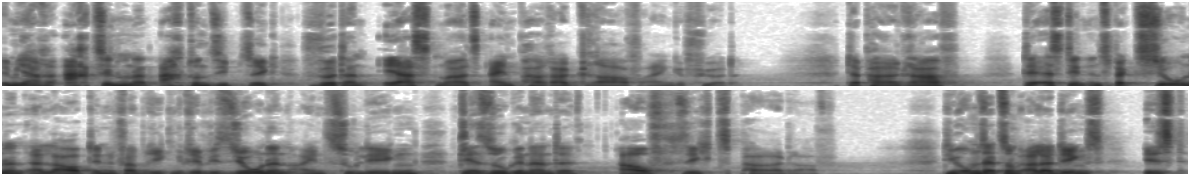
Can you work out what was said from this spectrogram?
Im Jahre 1878 wird dann erstmals ein Paragraph eingeführt. Der Paragraph, der es den Inspektionen erlaubt, in den Fabriken Revisionen einzulegen, der sogenannte Aufsichtsparagraph. Die Umsetzung allerdings ist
